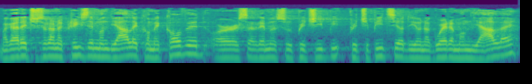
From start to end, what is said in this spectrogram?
Magari ci sarà una crisi mondiale come Covid o saremo sul precipizio di una guerra mondiale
